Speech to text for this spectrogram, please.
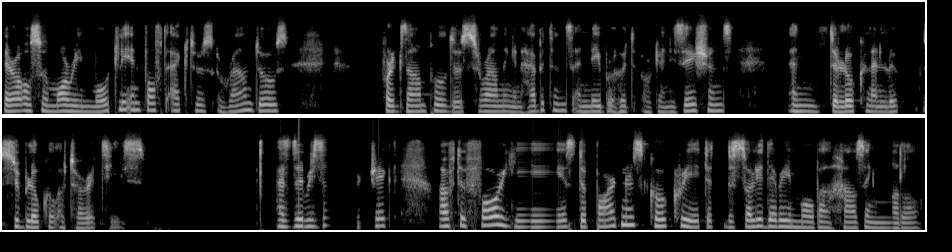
there are also more remotely involved actors around those, for example, the surrounding inhabitants and neighborhood organizations and the local and lo sublocal authorities. As a result project, after four years, the partners co-created the Solidary Mobile Housing Model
